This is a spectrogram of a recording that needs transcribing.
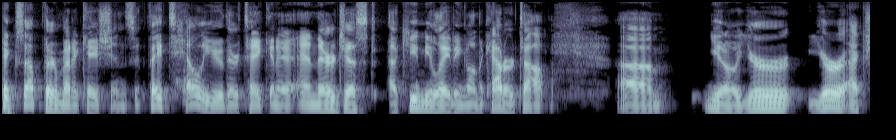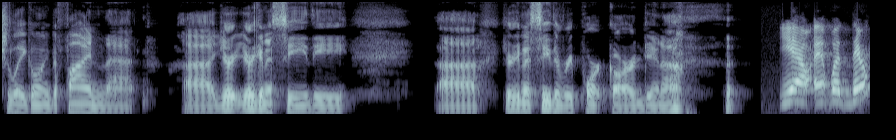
picks up their medications, if they tell you they're taking it and they're just accumulating on the countertop, um, you know, you're you're actually going to find that uh, you're you're going to see the uh, you're going to see the report card, you know. yeah, and but they're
